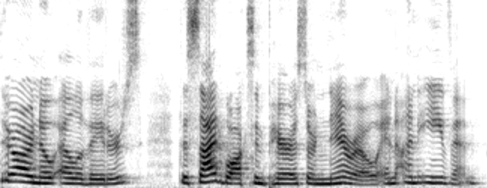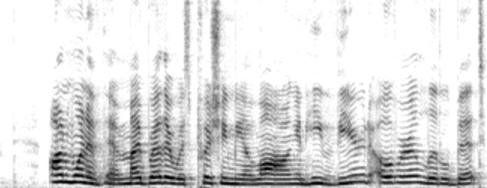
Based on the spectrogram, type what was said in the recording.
There are no elevators. The sidewalks in Paris are narrow and uneven. On one of them, my brother was pushing me along and he veered over a little bit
